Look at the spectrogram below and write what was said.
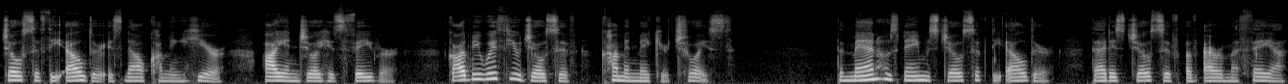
Joseph the elder is now coming here. I enjoy his favor. God be with you, Joseph. Come and make your choice. The man whose name is Joseph the elder, that is Joseph of Arimathea,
